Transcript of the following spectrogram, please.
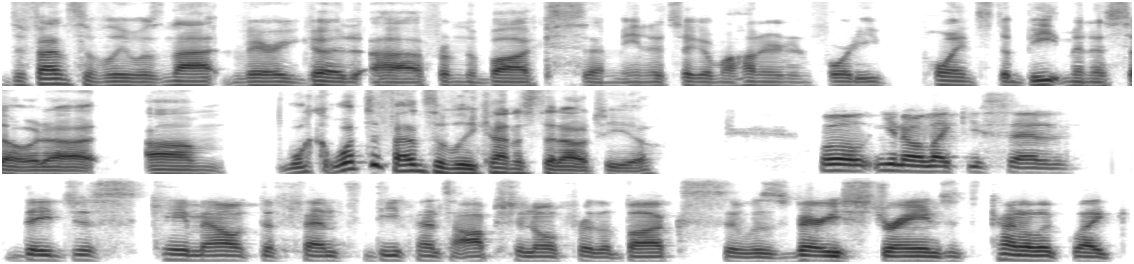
defensively was not very good uh, from the Bucks. I mean, it took them 140 points to beat Minnesota. Um, what what defensively kind of stood out to you? Well, you know, like you said, they just came out defense defense optional for the Bucks. It was very strange. It kind of looked like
